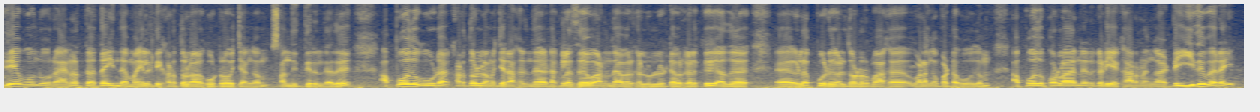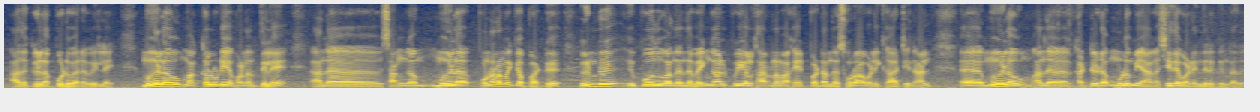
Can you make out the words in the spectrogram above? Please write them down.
இதே போன்ற ஒரு அனர்த்தத்தை இந்த மயிலட்டி கடத்தொழிலாளர் கூட்டுறவு சங்கம் சந்தித்திருந்தது. அப்போது கூட கடத்தொழில் அமைச்சராக இருந்த டக்ளஸ் தேவானந்த அவர்கள் உள்ளிட்டவர்களுக்கு அது இழப்பீடுகள் தொடர்பாக வழங்கப்பட்ட போதும். அப்போது பொருளாதார நெருக்கடியை காரணம் காட்டி இதுவரை அதுக்கு இழப்பீடு வரவில்லை. மீளவும் மக்களுடைய பணத்திலே அந்த சங்கம் மீள புனரமைக்கப்பட்டு இன்று இப்போது வந்த அந்த பெங்கால் புயல் காரணமாக ஏற்பட்ட அந்த சூறாவளி காற்றினால் மீளவும் அந்த கட்டிடம் முழுமையாக சிதைவடைந்திருக்கின்றது.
